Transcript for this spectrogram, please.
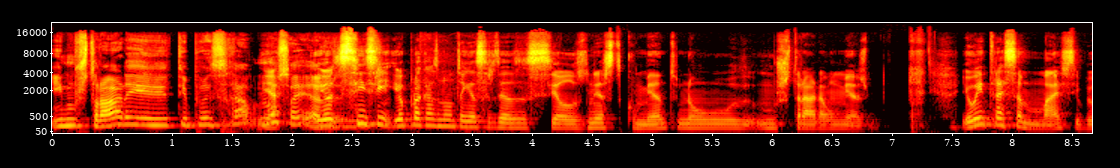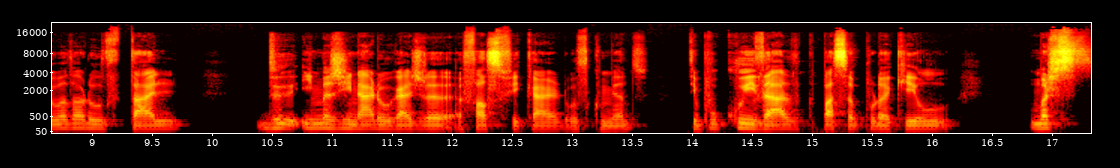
e mostrar e, tipo, encerrar. Não Yeah. sei. Eu- é- sim, sim, eu por acaso não tenho a certeza se eles neste documento não o mostraram mesmo. Eu interessa-me mais, tipo, eu adoro o detalhe de imaginar o gajo a, a falsificar o documento, tipo, o cuidado que passa por aquilo, mas,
